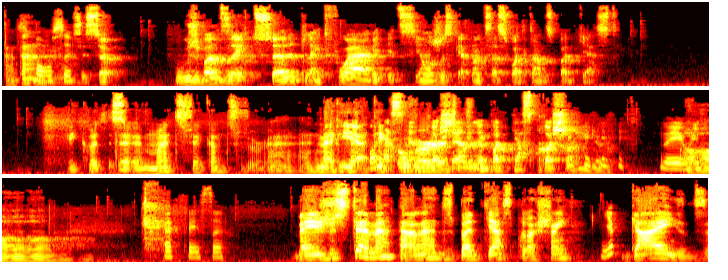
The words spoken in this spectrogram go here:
T'entends? Bon, ça. C'est ça. Ou je vais le dire tout seul plein de fois à répétition jusqu'à temps que ça soit le temps du podcast. Écoute, euh, moi, tu fais comme tu veux. Hein? Anne-Marie a take over prochaine, le, podcast prochain. Là. oui, oui. Oh. Parfait, ça. Ben, justement, parlant du podcast prochain, yep. guys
